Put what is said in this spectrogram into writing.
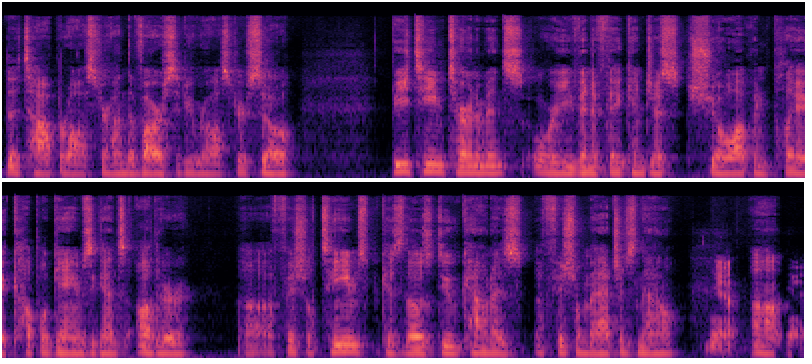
the top roster, on the varsity roster. So B team tournaments, or even if they can just show up and play a couple games against other uh, official teams, because those do count as official matches now. Yeah. Um, Yeah.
